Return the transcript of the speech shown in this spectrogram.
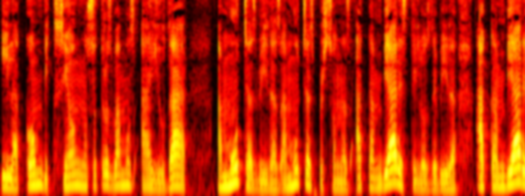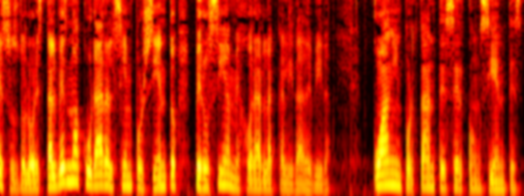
y la convicción, nosotros vamos a ayudar a muchas vidas, a muchas personas, a cambiar estilos de vida, a cambiar esos dolores, tal vez no a curar al 100%, pero sí a mejorar la calidad de vida. Cuán importante es ser conscientes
